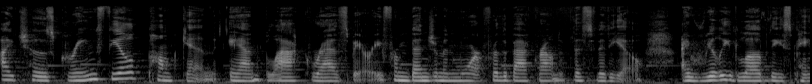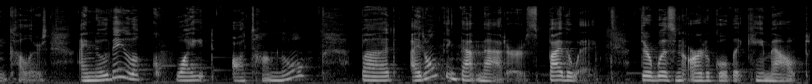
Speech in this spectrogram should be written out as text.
I chose Greenfield Pumpkin and Black Raspberry from Benjamin Moore for the background of this video. I really love these paint colors. I know they look quite autumnal, but I don't think that matters. By the way, there was an article that came out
